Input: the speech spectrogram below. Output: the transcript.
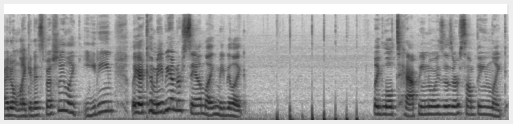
i don't like it especially like eating. Like i can maybe understand like maybe like like little tapping noises or something like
